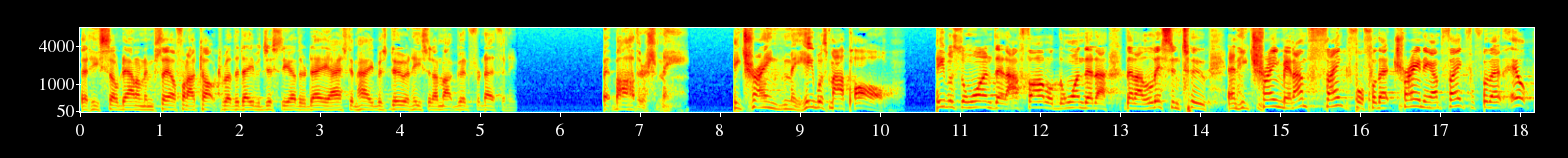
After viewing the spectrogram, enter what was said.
that he's so down on himself. When I talked to Brother David just the other day, I asked him how he was doing. He said, I'm not good for nothing. That bothers me. He trained me. He was my Paul. He was the one that I followed, the one that I, that I listened to, and he trained me. And I'm thankful for that training. I'm thankful for that help.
